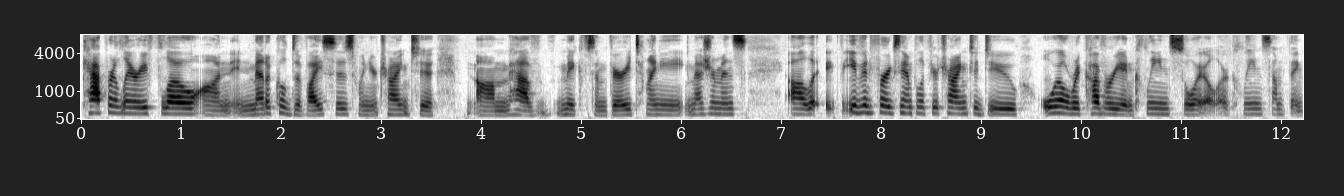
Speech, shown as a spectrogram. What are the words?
capillary flow on in medical devices when you're trying to um, have make some very tiny measurements. Uh, even for example, if you're trying to do oil recovery and clean soil or clean something,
